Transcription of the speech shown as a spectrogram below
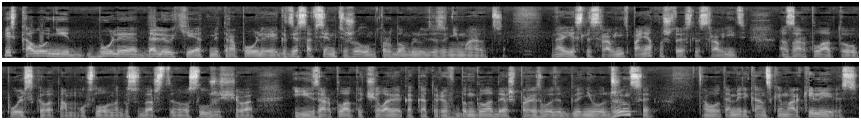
Есть колонии более далекие от метрополии, где совсем тяжелым трудом люди занимаются. Да, если сравнить, понятно, что если сравнить зарплату польского, там, условно, государственного служащего и зарплату человека, который в Бангладеш производит для него джинсы, вот, американской марки Левис,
